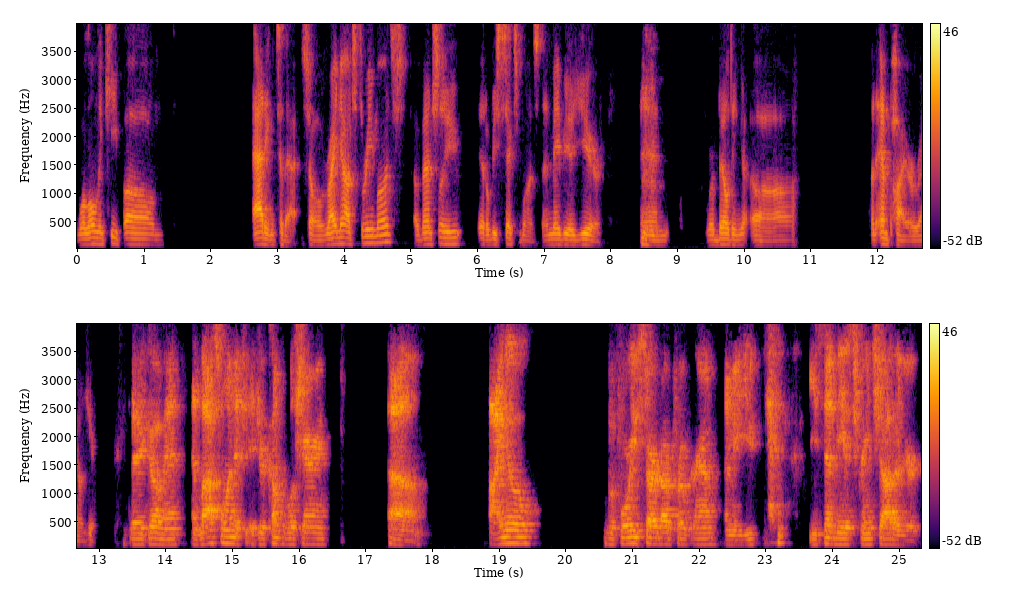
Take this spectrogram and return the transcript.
we'll only keep um, adding to that. So right now it's three months. Eventually it'll be six months, then maybe a year, mm-hmm. and we're building uh, an empire around here. There you go, man. And last one, if, if you're comfortable sharing, uh, I know before you started our program, I mean, you you sent me a screenshot of your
